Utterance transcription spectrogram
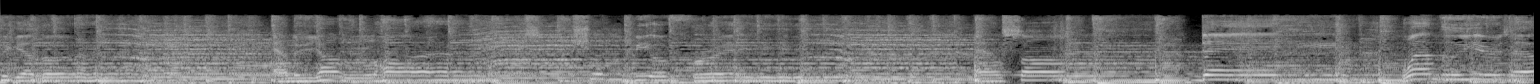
Together? And a young heart shouldn't be afraid. And someday, when the years have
